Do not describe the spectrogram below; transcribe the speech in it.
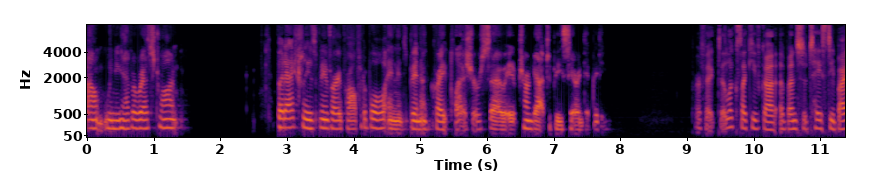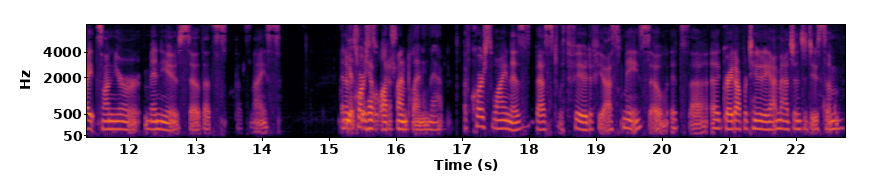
um, when you have a restaurant. But actually, it's been very profitable and it's been a great pleasure. So it turned out to be serendipity. Perfect. It looks like you've got a bunch of tasty bites on your menus, so that's that's nice. And yes, of course, we have a lot of fun planning that. Of course, wine is best with food, if you ask me. So it's a, a great opportunity, I imagine, to do some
